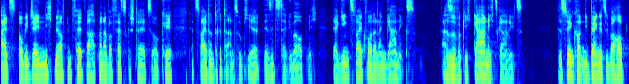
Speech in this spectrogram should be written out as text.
als OBJ nicht mehr auf dem Feld war, hat man aber festgestellt, so, okay, der zweite und dritte Anzug hier, der sitzt halt überhaupt nicht. Da ging zwei Quarter lang gar nichts. Also wirklich gar nichts, gar nichts. Deswegen konnten die Bengals überhaupt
